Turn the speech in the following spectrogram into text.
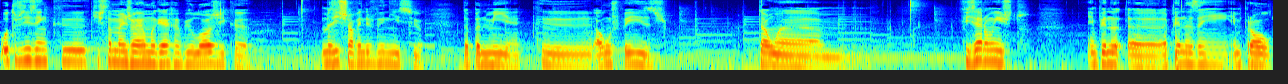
Outros dizem que, que isto também já é uma guerra biológica, mas isto já vem desde o início da pandemia, que alguns países estão a. fizeram isto em pena, uh, apenas em, em prol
